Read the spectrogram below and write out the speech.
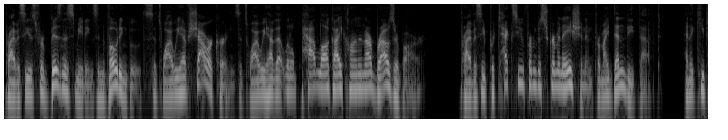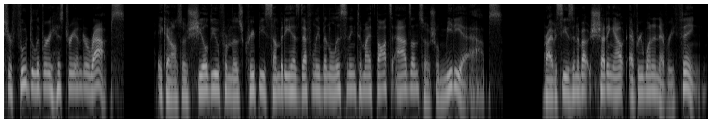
Privacy is for business meetings and voting booths. It's why we have shower curtains. It's why we have that little padlock icon in our browser bar. Privacy protects you from discrimination and from identity theft, and it keeps your food delivery history under wraps. It can also shield you from those creepy somebody has definitely been listening to my thoughts ads on social media apps. Privacy isn't about shutting out everyone and everything.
